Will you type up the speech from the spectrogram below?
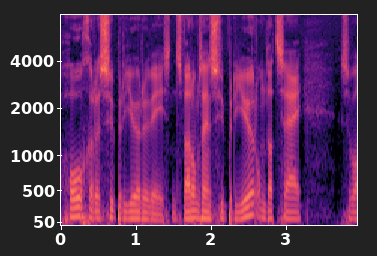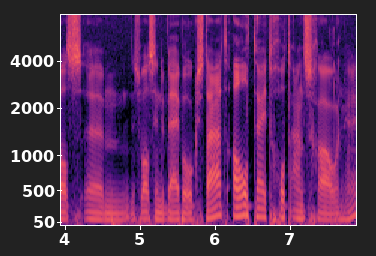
hogere, superieure wezens. Waarom zijn ze superieur? Omdat zij, zoals, ehm, zoals in de Bijbel ook staat, altijd God aanschouwen. Hè?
